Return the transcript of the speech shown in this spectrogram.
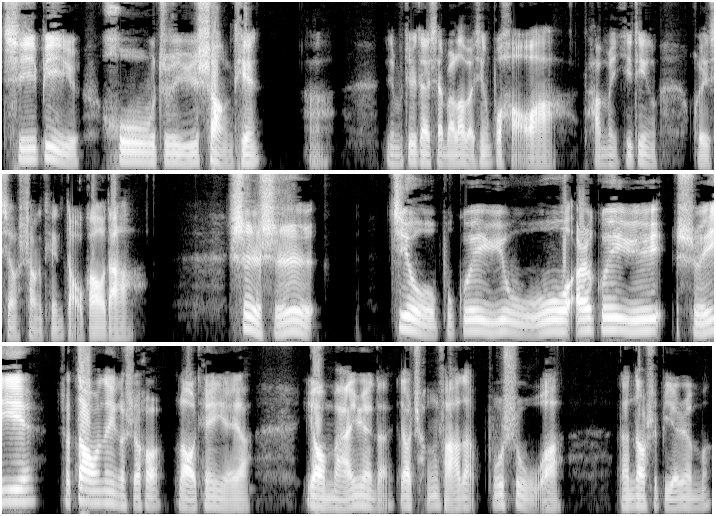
其必呼之于上天啊！你们对待下边老百姓不好啊！他们一定会向上天祷告的。事实就不归于吾，而归于谁耶？就到那个时候，老天爷呀，要埋怨的，要惩罚的，不是我，难道是别人吗？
